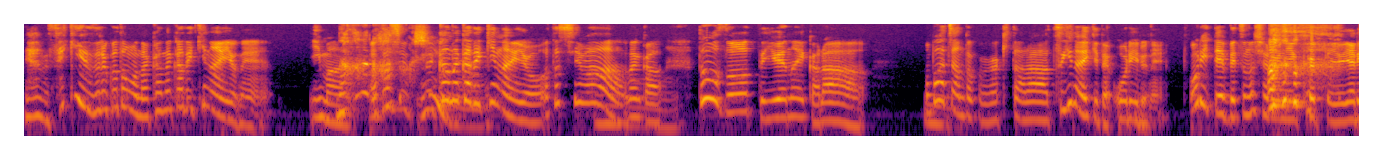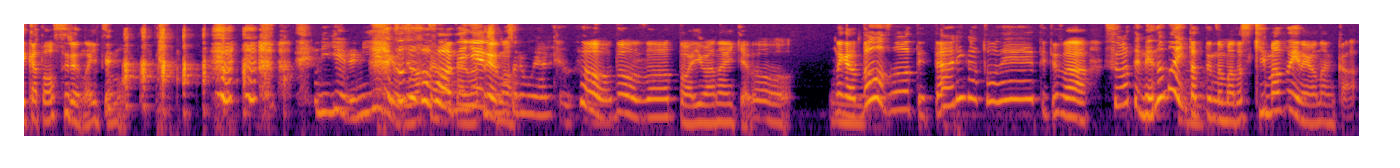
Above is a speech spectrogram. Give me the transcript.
いやでも席譲ることもなかなかできないよね今なかなか恥私なかなかできないよ。私はうなんか「どうぞ」って言えないからおばあちゃんんとかが来たら次の駅で降りるね。降りて別の車両に行くっていうやり方をするのいつも。逃げる逃げるよ、ね、そうそうそう逃げるの。そう「どうぞ」とは言わないけどだから「うんどうぞ」って言って「ありがとうね」って言ってさ座って目の前に立ってんのも私気まずいのよなんか。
